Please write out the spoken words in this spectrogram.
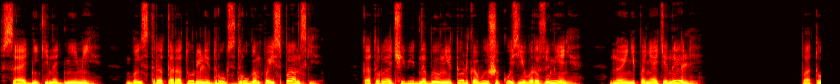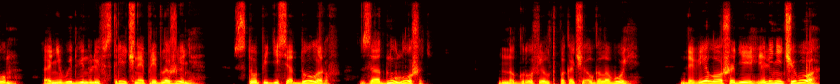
Всадники над ними быстро тараторили друг с другом по-испански, который, очевидно, был не только выше козьего разумения, но и непонятен Элли. Потом они выдвинули встречное предложение — 150 долларов за одну лошадь. Но Грофилд покачал головой. «Две лошади или ничего?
